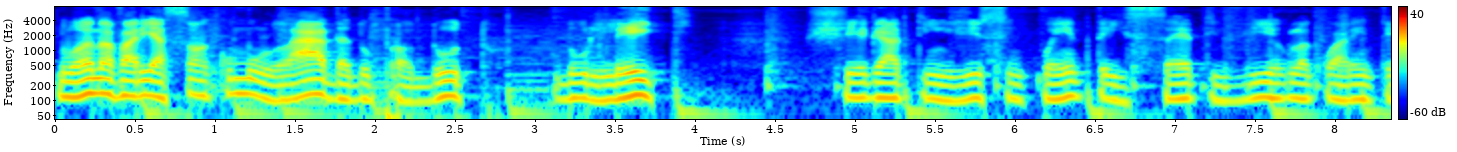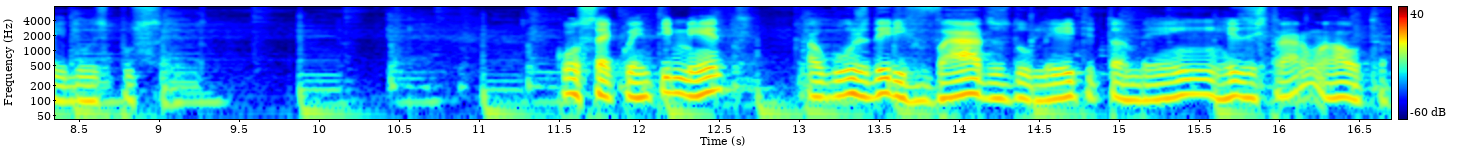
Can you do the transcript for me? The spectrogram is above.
No ano, a variação acumulada do produto do leite chega a atingir 57,42%. Consequentemente, alguns derivados do leite também registraram alta.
